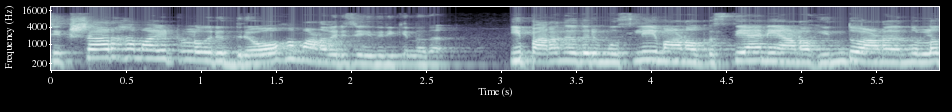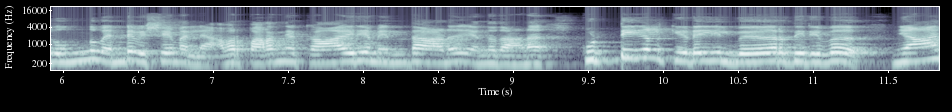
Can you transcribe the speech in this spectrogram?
ശിക്ഷാർഹമായിട്ടുള്ള ഒരു ദ്രോഹമാണ് അവർ ചെയ്തിരിക്കുന്നത്. ഈ പറഞ്ഞത് ഒരു മുസ്ലിമാണോ ക്രിസ്ത്യാനിയാണോ ഹിന്ദു ആണോ എന്നുള്ളതൊന്നും എന്റെ വിഷയമല്ല. അവർ പറഞ്ഞ കാര്യം എന്താണ് എന്നതാണ്. കുട്ടികൾക്കിടയിൽ വേർതിരിവ് ഞാൻ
